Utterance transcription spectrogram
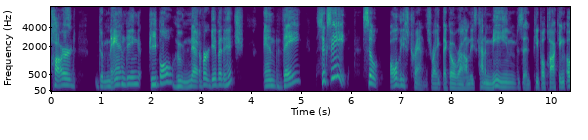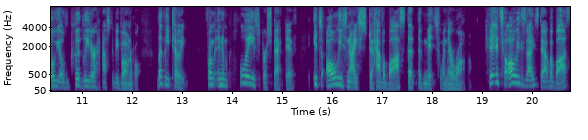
hard, demanding people who never give an inch and they succeed. So all these trends, right, that go around, these kind of memes and people talking, oh, a good leader has to be vulnerable. Let me tell you, from an employee's perspective, it's always nice to have a boss that admits when they're wrong. It's always nice to have a boss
